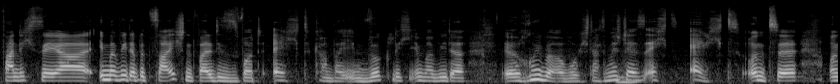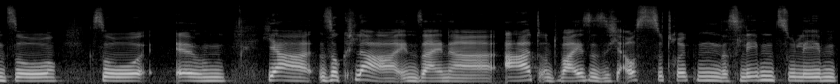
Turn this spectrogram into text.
fand ich sehr immer wieder bezeichnend, weil dieses Wort Echt kam bei ihm wirklich immer wieder äh, rüber, wo ich dachte, Mensch, der ist echt echt. Und, äh, und so, so ähm, ja, so klar in seiner Art und Weise, sich auszudrücken, das Leben zu leben.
